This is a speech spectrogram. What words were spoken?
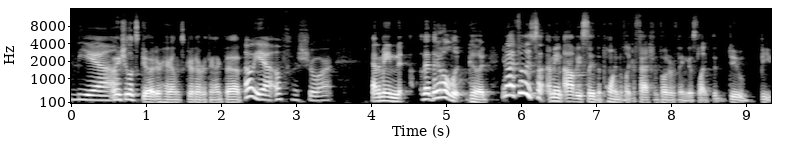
yeah. I mean, she looks good, her hair looks good, everything like that. oh yeah, oh for sure. And I mean, they, they all look good. You know, I feel like, some, I mean, obviously the point of like a fashion photo thing is like to do, be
